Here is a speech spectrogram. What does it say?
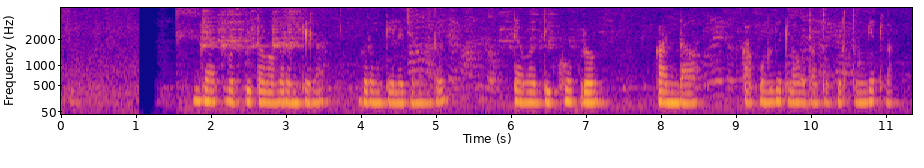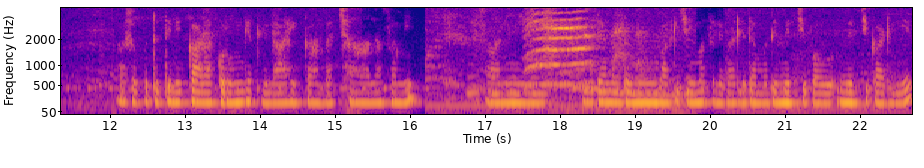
सुरू. गॅसवरती तवा गरम केला. गरम केल्याच्यानंतर त्यावरती खोबरं कांदा कापून घेतला होता. तो परतून घेतला. अशा पद्धतीने काळा करून घेतलेला आहे कांदा. छान असा मी. आणि त्यानंतर मग बाकीचे मसाले काढले. त्यामध्ये मिरची पाव मिरची काढली आहे.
